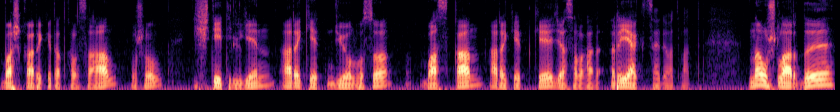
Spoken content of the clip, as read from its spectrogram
башка аракет аткарылса ал ошол иштетилген аракет же болбосо баскан аракетке жасалган реакция деп аталат мына ушуларды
